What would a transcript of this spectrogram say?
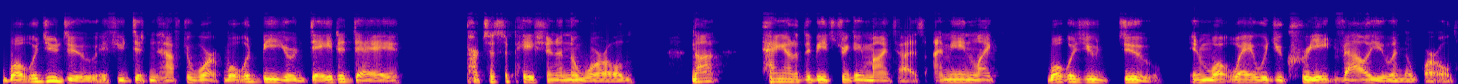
What would you do if you didn't have to work? What would be your day to day participation in the world? Not hang out at the beach drinking Mai Tais. I mean, like, what would you do? In what way would you create value in the world?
